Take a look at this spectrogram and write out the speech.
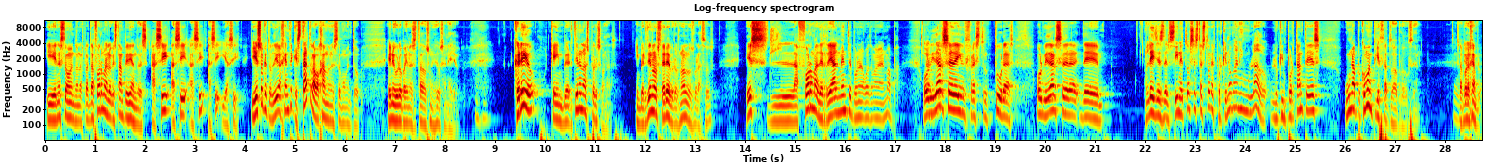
y en este momento en las plataformas lo que están pidiendo es así, así, así, así y así. Y eso que te lo diga gente que está trabajando en este momento en Europa y en los Estados Unidos en ello. Creo que invertir en las personas, invertir en los cerebros, no en los brazos, es la forma de realmente poner a Guatemala en el mapa. Olvidarse de infraestructuras, olvidarse de, leyes del cine, todas estas historias, porque no va a ningún lado. Lo que importante es una, cómo empieza toda producción. O sea, por ejemplo,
